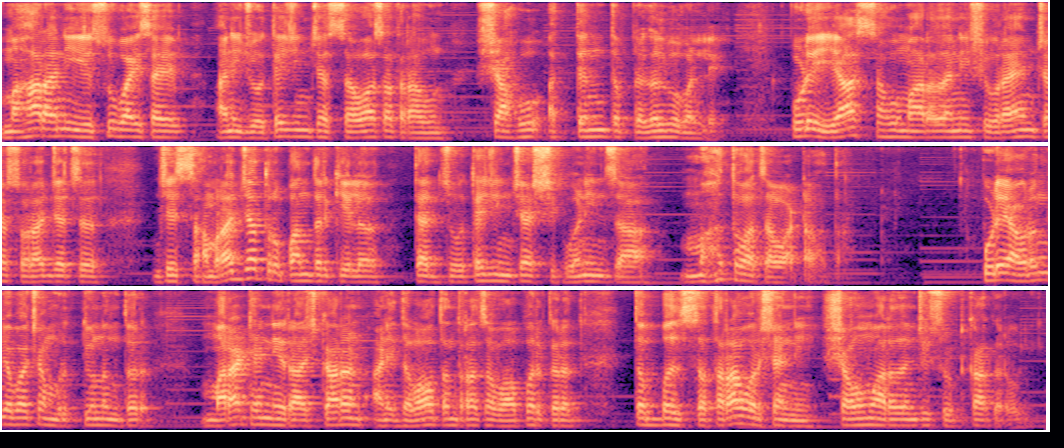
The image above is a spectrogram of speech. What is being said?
महाराणी येसुबाई साहेब आणि ज्योतिषींच्या सहवासात राहून शाहू अत्यंत प्रगल्भ बनले. पुढे या शाहू महाराजांनी शिवरायांच्या स्वराज्याचं जे साम्राज्यात रूपांतर केलं त्यात ज्योतिषींच्या शिकवणींचा महत्त्वाचा वाटा होता. पुढे औरंगजेबाच्या मृत्यूनंतर मराठ्यांनी राजकारण आणि दबावतंत्राचा वापर करत तब्बल सतरा वर्षांनी शाहू महाराजांची सुटका करवली.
